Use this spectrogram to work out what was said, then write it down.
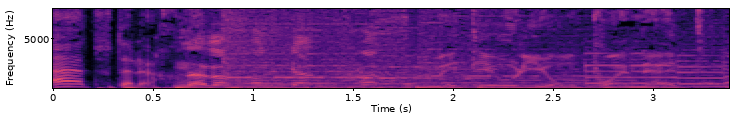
À tout à l'heure. 9h34. Météolion.net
